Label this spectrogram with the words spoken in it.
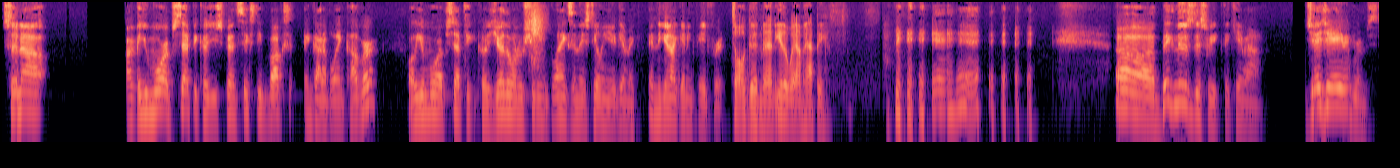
So now, are you more upset because you spent 60 bucks and got a blank cover? Or are you more upset because you're the one who's shooting blanks and they're stealing your gimmick and you're not getting paid for it? It's all good, man. Either way, I'm happy. uh, big news this week that came out. J.J. Abrams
